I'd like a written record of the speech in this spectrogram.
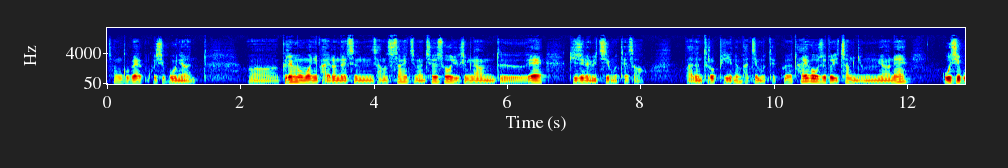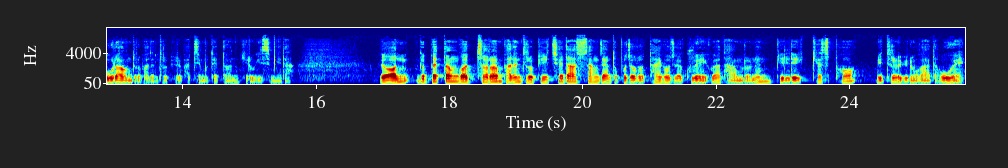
1995년, 어, 그렉 노먼이 바이런 넬슨 상을 수상했지만 최소 60라운드의 기준에 미치지 못해서 바든 트로피는 받지 못했고요. 타이거 우즈도 2006년에 55라운드로 바든 트로피를 받지 못했던 기록이 있습니다. 그 언급했던 것처럼 바든 트로피 최다 수상자는 독보적으로 타이거 우즈가 9회이고요. 다음으로는 빌리 캐스퍼, 리 트레비노가 5회,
